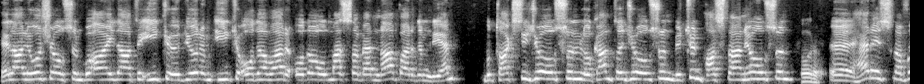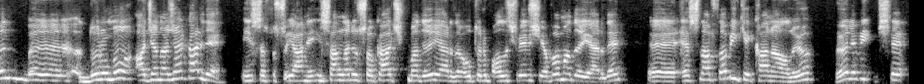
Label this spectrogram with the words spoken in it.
Helali hoş olsun bu aidatı iyi ki ödüyorum, iyi ki oda var, oda olmazsa ben ne yapardım diyen. Bu taksici olsun, lokantacı olsun, bütün pastane olsun, Doğru. e, her esnafın e, durumu acınacak halde. İnsan, yani insanların sokağa çıkmadığı yerde, oturup alışveriş yapamadığı yerde e, esnaf tabii ki kan ağlıyor. Böyle bir işte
